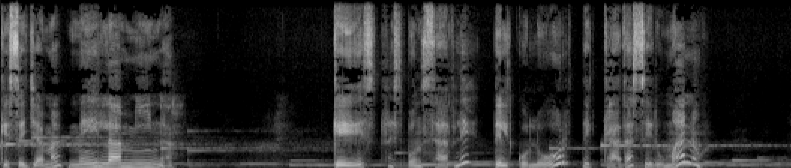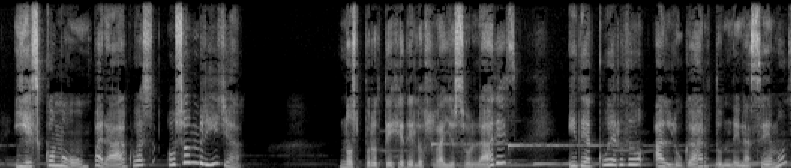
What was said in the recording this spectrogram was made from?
que se llama melamina, que es responsable del color de cada ser humano. Y es como un paraguas o sombrilla. Nos protege de los rayos solares y de acuerdo al lugar donde nacemos,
